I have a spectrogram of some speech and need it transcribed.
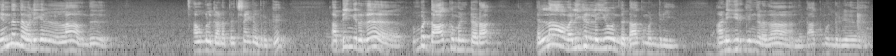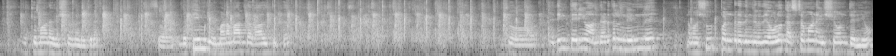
எந்தெந்த வழிகளெல்லாம் வந்து அவங்களுக்கான பிரச்சனைகள் இருக்குது அப்படிங்கிறத ரொம்ப டாக்குமெண்டடாக எல்லா வழிகள்லையும் இந்த டாக்குமெண்ட்ரி அணுகியிருக்குங்கிறது தான் அந்த டாக்குமெண்ட்ரி முக்கியமான விஷயம்னு நினைக்கிறேன். ஸோ இந்த டீமுக்கு மனமார்ந்த வாழ்த்துக்கள். ஸோ ஐ திங்க் தெரியும். அந்த இடத்துல நின்று நம்ம ஷூட் பண்ணுறதுங்கிறது எவ்வளோ கஷ்டமான விஷயம்னு தெரியும்.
